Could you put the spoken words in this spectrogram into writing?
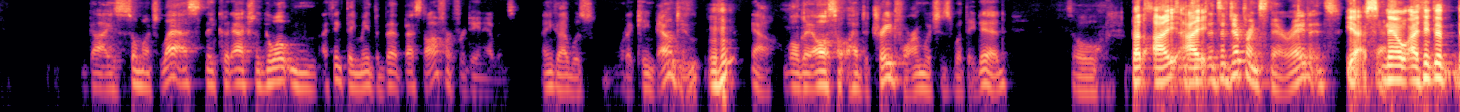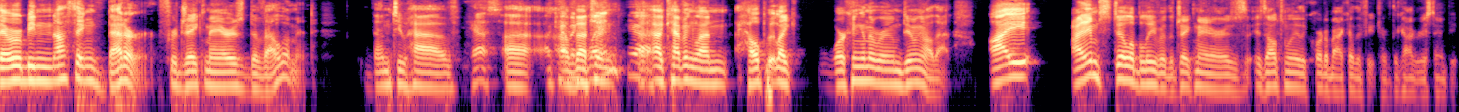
guys so much less, they could actually go out and I think they made the best offer for Dane Evans. I think that was what it came down to. Mhm. Yeah. Well, they also had to trade for him, which is what they did. So, But it's, I, it's, I, it's, a difference there, right? It's yes. yeah. Now I think that there would be nothing better for Jake Maier's development than to have yes. uh, A a, Kevin veteran, Glenn? Yeah. a, a Kevin Glenn help, like working in the room, doing all that. I, I am still a believer that Jake Maier is is ultimately the quarterback of the future of the Calgary Stampeders.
